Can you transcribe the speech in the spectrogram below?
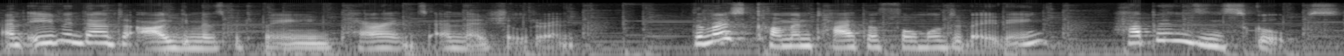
and even down to arguments between parents and their children. The most common type of formal debating happens in schools.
